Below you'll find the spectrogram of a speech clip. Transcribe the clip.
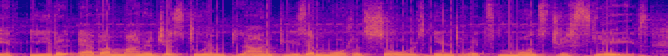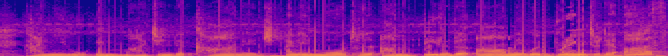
If evil ever manages to implant these immortal souls into its monstrous slaves, can you imagine the carnage an immortal, unbeatable army would bring to the earth?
